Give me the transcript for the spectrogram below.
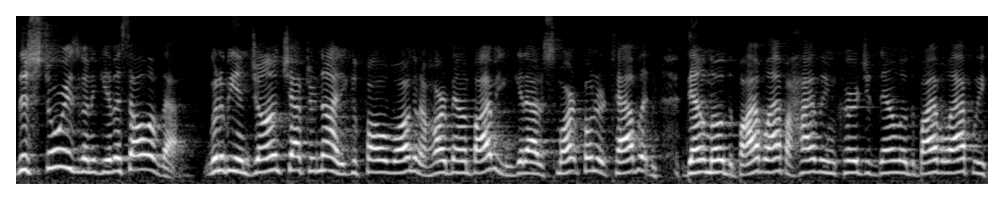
This story is going to give us all of that. We're going to be in John chapter 9. You can follow along in a hardbound Bible. You can get out a smartphone or a tablet and download the Bible app. I highly encourage you to download the Bible app. We,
